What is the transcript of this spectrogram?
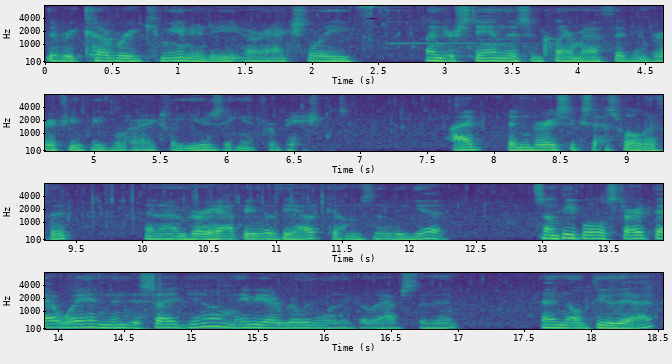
the recovery community are actually understand the Sinclair method, and very few people are actually using it for patients. I've been very successful with it, and I'm very happy with the outcomes that we get. Some people start that way and then decide, you know, maybe I really want to go abstinent, and they'll do that,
